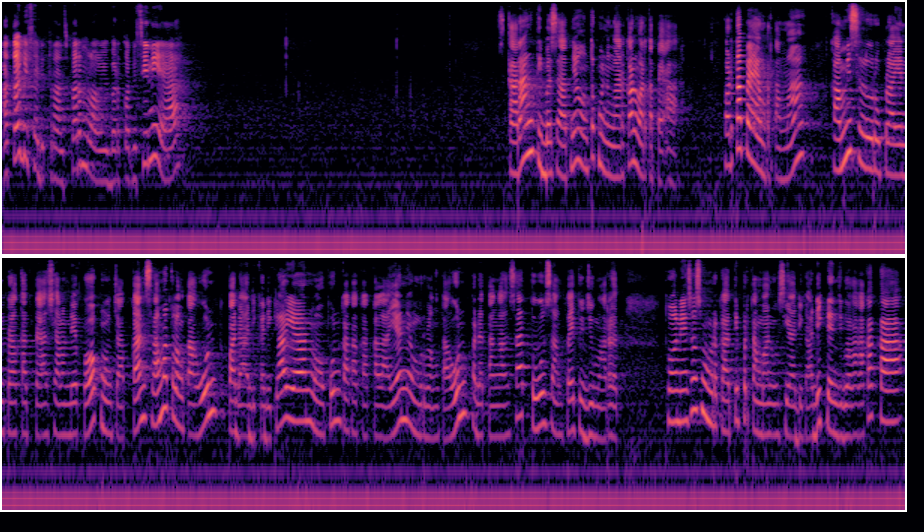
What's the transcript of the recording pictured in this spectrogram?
Atau bisa ditransfer melalui barcode di sini ya. Sekarang tiba saatnya untuk mendengarkan Warta PA. Warta PA yang pertama, kami seluruh pelayan Pelkat PA Shalom Depok mengucapkan selamat ulang tahun kepada adik-adik layan maupun kakak-kakak layan yang berulang tahun pada tanggal 1 sampai 7 Maret. Tuhan Yesus memberkati pertambahan usia adik-adik dan juga kakak-kakak.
